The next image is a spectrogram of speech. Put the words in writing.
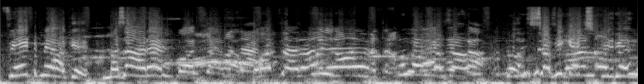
फेट में आके मज़ा आ रहा है बहुत ज़्यादा बहुत ज़्यादा मज़ा। तो सभी का एक्सपीरियंस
